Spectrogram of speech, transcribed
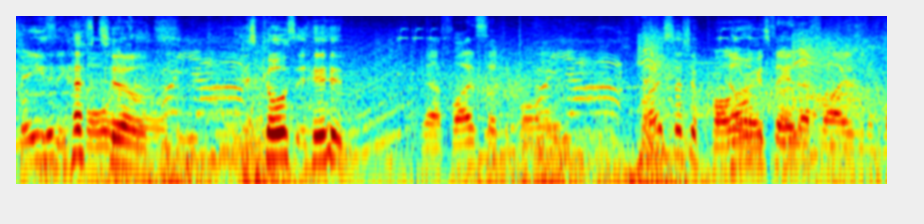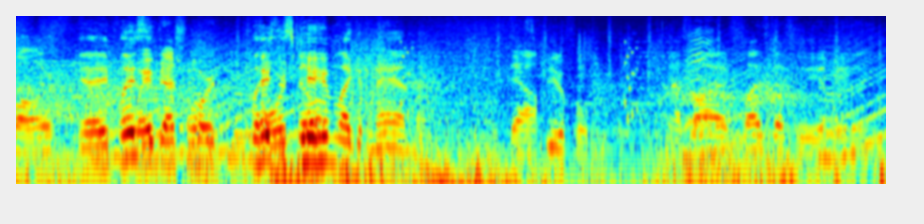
Amazing F tilt. just goes in. Yeah, Fly's such a baller. Fly's such a baller. No one can say that Fly isn't a baller. Yeah, he plays, Wave dash forward. plays forward this tilt. game like a man. Yeah. Beautiful. Yeah, Fly, Fly's definitely amazing.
